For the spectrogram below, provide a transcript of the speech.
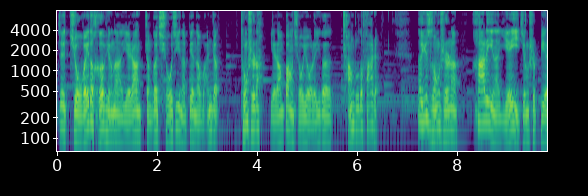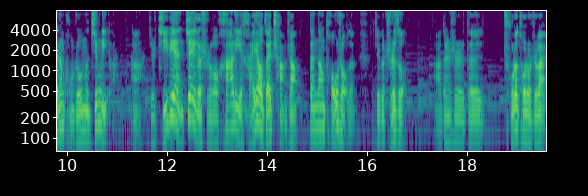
这久违的和平呢，也让整个球技呢变得完整，同时呢，也让棒球有了一个长足的发展。那与此同时呢。哈利呢，也已经是别人口中的经理了啊！就是即便这个时候，哈利还要在场上担当投手的这个职责啊，但是他除了投手之外，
